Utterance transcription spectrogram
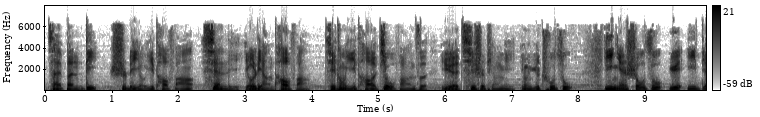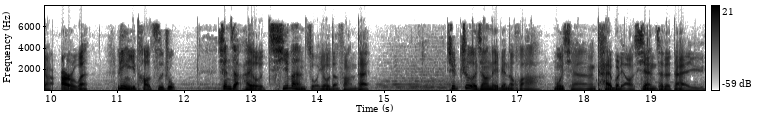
在本地。市里有一套房，县里有两套房，其中一套旧房子约七十平米，用于出租，一年收租约一点二万；另一套自住，现在还有七万左右的房贷。去浙江那边的话，目前开不了现在的待遇，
